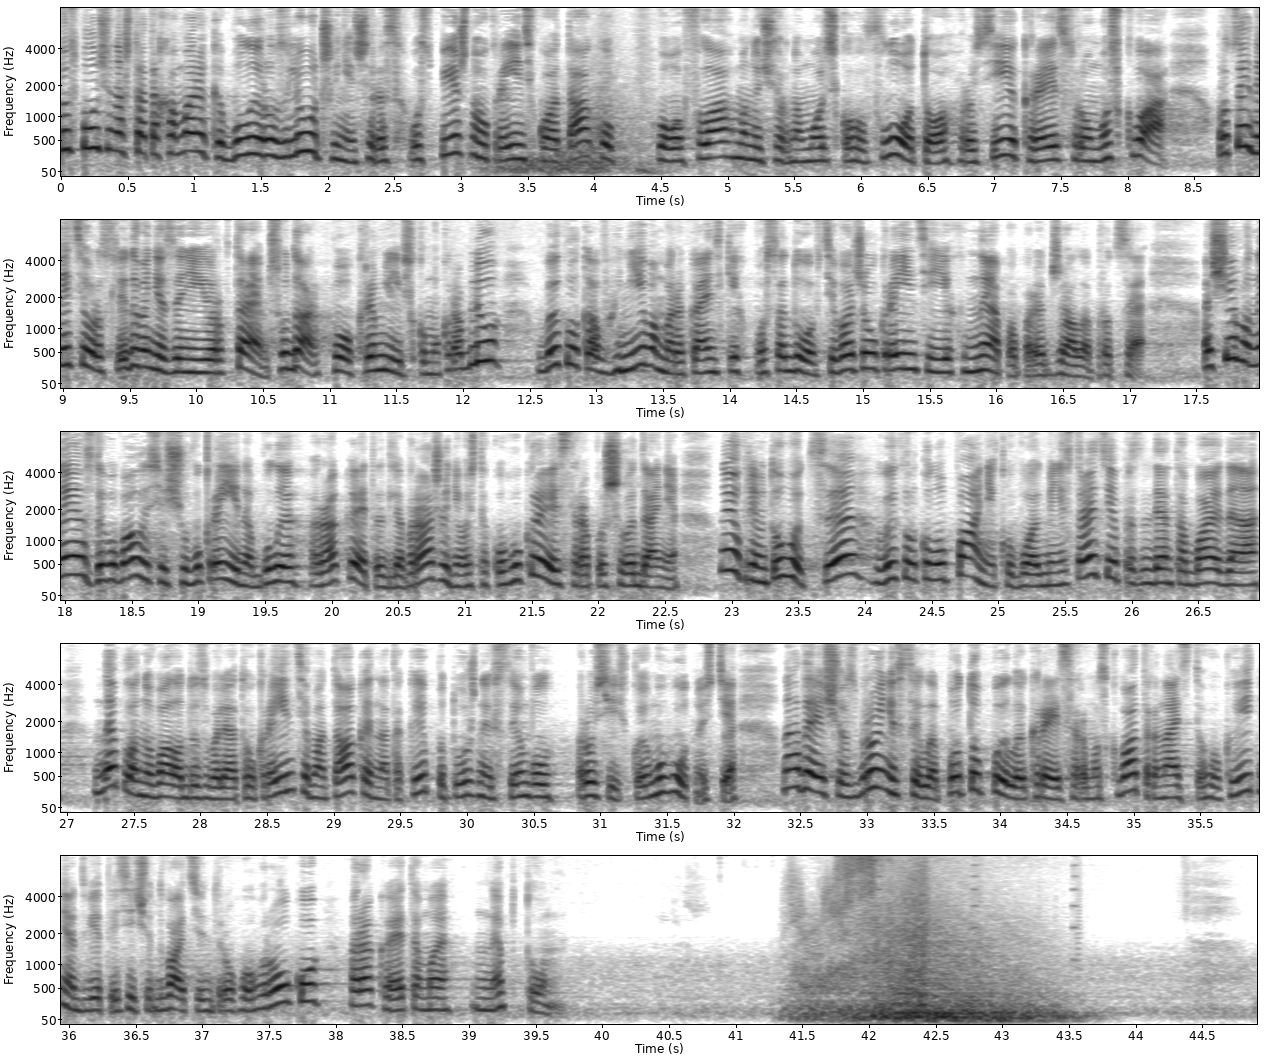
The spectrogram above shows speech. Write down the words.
І у Сполучених Штатах Америки були розлючені через успішну українську атаку по флагману Чорноморського флоту Росії крейсеру Москва. Про це йдеться у розслідуванні The New York Times. Удар по кремлівському кораблю викликав гнів американських посадовців, адже українці їх не попереджали про це. А ще вони здивувалися, що в Україні були ракети для враження ось такого крейсера. Пише видання. Ну і окрім того, це викликало паніку, бо адміністрація президента Байдена не планувала дозволяти українцям атаки на такий потужний символ російської могутності. Нагадаю, що збройні сили потопили крейсер Москва 13 квітня 2022 року ракетами Нептун.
